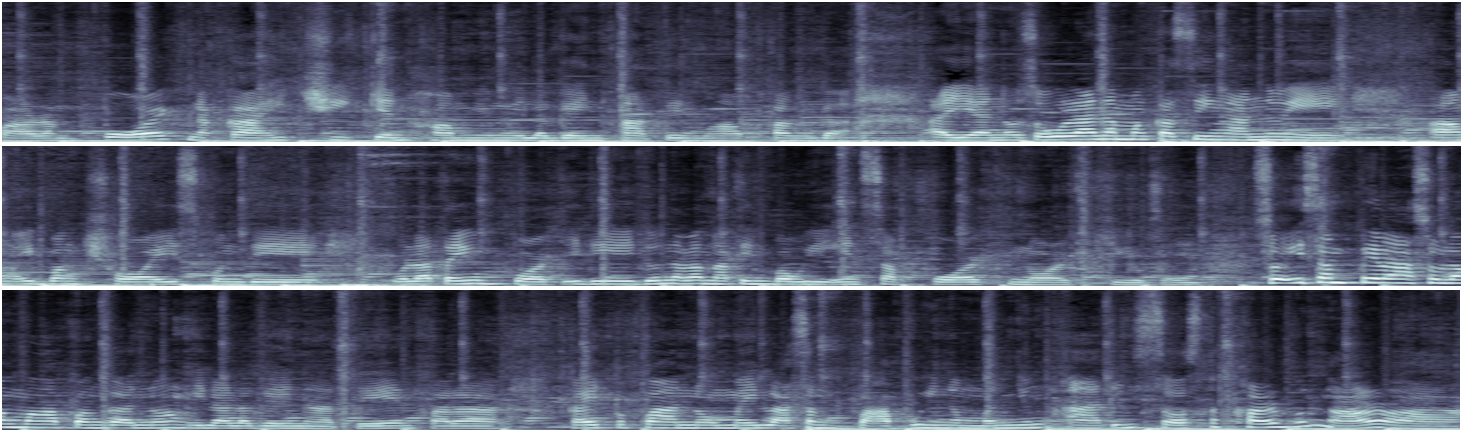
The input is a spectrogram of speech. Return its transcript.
parang pork na kahit chicken ham yung nilagay natin, mga pangga. Ayan, no? So, wala naman kasing ano eh, ang ibang choice, kundi wala tayong pork, edi doon na lang natin bawiin sa pork nor cubes. Ayan. So, isang piraso lang mga panggano ang ilalagay natin para kahit papano may lasang baboy naman yung ating sauce na carbonara.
